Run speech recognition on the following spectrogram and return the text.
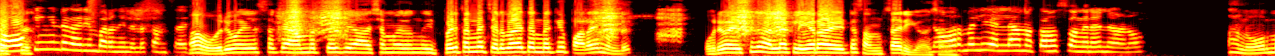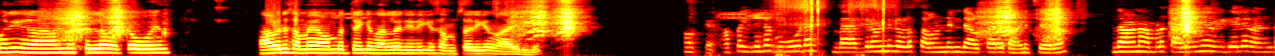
ടോക്കിങ്ങിന്റെ കാര്യം പറഞ്ഞില്ലല്ലോ ആ ഒരു വയസ്സൊക്കെ ആകുമ്പോഴത്തേക്ക് ആശന്മാരൊന്ന് ഇപ്പോഴും തന്നെ ചെറുതായിട്ട് എന്തൊക്കെയോ പറയുന്നുണ്ട്. ഒരു വയസ്സിന് നല്ല ക്ലിയർ ആയിട്ട് സംസാരിക്കും നോർമലി എല്ലാ മക്കാവസും അങ്ങനെ തന്നെയാണോ? ആ നോർമലി ആൾമോസ്റ്റ് എല്ലാ മക്കാവും ആ ഒരു സമയം ആകുമ്പോഴത്തേക്ക് നല്ല രീതിക്ക് സംസാരിക്കുന്നതായിരിക്കും. ഓക്കെ അപ്പൊ ഇതിന്റെ കൂടെ ബാക്ക്ഗ്രൗണ്ടിലുള്ള സൗണ്ടിന്റെ ആൾക്കാരെ കാണിച്ചു തരാം. ഇതാണ് നമ്മൾ കഴിഞ്ഞ വീഡിയോയിൽ കണ്ട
